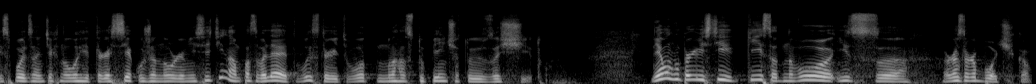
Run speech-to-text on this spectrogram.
использование технологии Terrasec уже на уровне сети нам позволяет выстроить вот многоступенчатую защиту. Я могу привести кейс одного из э, разработчиков.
